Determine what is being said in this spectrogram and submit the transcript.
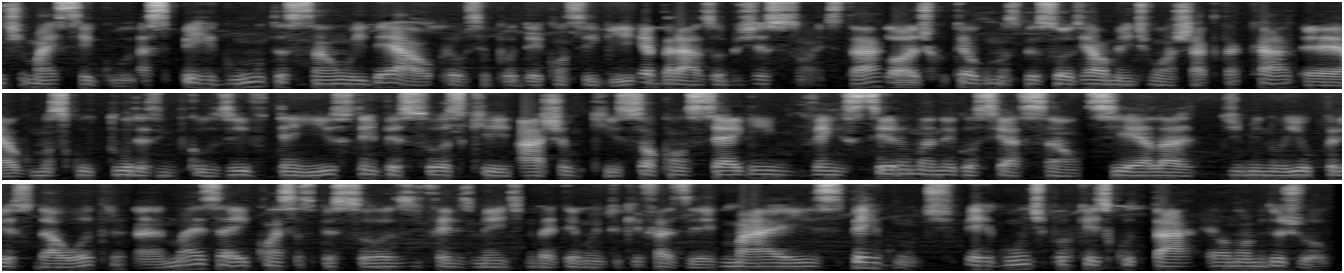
sentir mais seguro. As perguntas são o ideal para você poder conseguir quebrar as objeções, tá? Lógico que algumas pessoas realmente vão achar que tá caro, é, algumas culturas, inclusive, tem isso, tem pessoas que acham que só conseguem vencer uma negociação se ela diminuir o preço da outra, né? mas aí com essas pessoas, infelizmente, não vai ter muito o que fazer. Mas pergunte, pergunte porque escutar é o nome do jogo.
